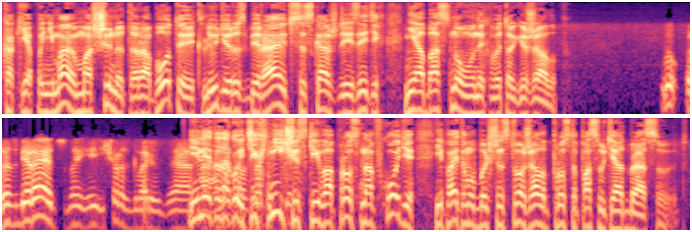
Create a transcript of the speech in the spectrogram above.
как я понимаю, машина-то работает, люди разбираются с каждой из этих необоснованных в итоге жалоб. Ну, разбираются, но еще раз говорю... Или а, это такой технический быть... вопрос на входе, и поэтому большинство жалоб просто, по сути, отбрасывают?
